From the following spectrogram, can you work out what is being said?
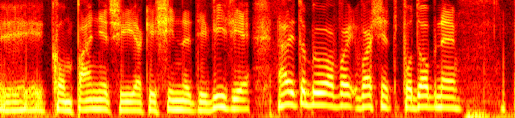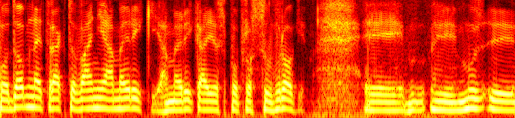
y, kompanie, czy jakieś inne dywizje. No, ale to było właśnie podobne, podobne traktowanie Ameryki. Ameryka jest po prostu wrogiem. Y, y,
